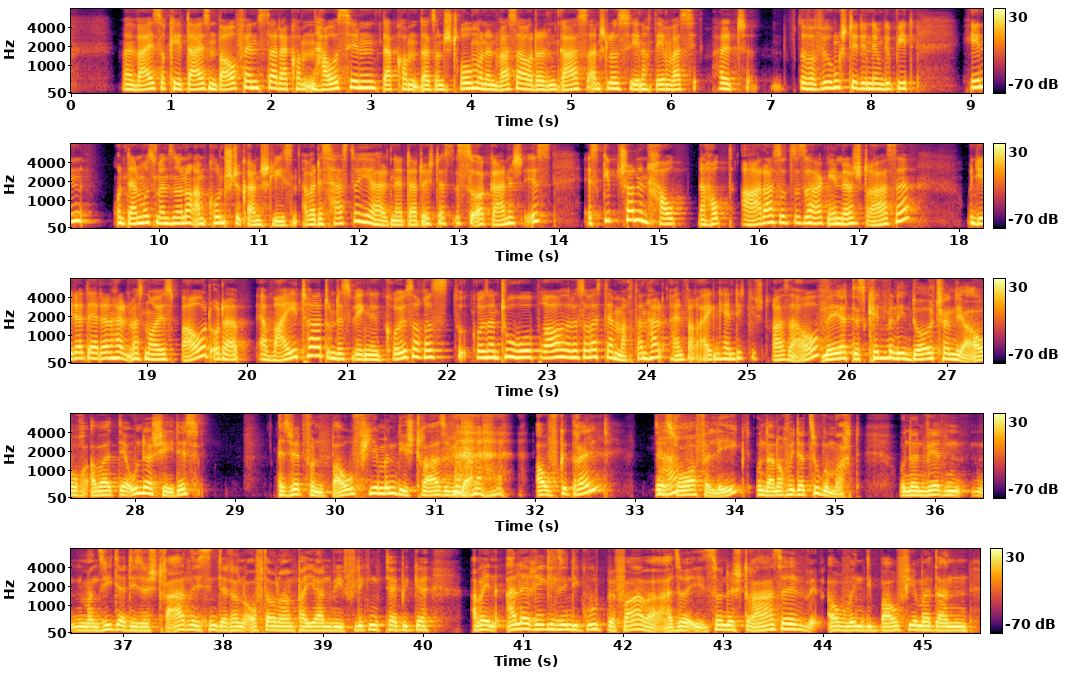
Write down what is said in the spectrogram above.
man weiß, okay, da ist ein Baufenster, da kommt ein Haus hin, da kommt also ein Strom und ein Wasser oder ein Gasanschluss, je nachdem, was halt zur Verfügung steht in dem Gebiet, hin. Und dann muss man es nur noch am Grundstück anschließen. Aber das hast du hier halt nicht, dadurch, dass es so organisch ist. Es gibt schon ein Haupt, eine Hauptader sozusagen in der Straße. Und jeder, der dann halt was Neues baut oder erweitert und deswegen ein größeres, größeren Tubo braucht oder sowas, der macht dann halt einfach eigenhändig die Straße auf. Naja, das kennt man in Deutschland ja auch, aber der Unterschied ist, es wird von Baufirmen die Straße wieder aufgetrennt, das Ja. Rohr verlegt und dann auch wieder zugemacht. Und dann werden, man sieht ja, diese Straßen, die sind ja dann oft auch nach ein paar Jahren wie Flickenteppiche, aber in aller Regel sind die gut befahrbar. Also so eine Straße, auch wenn die Baufirma dann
